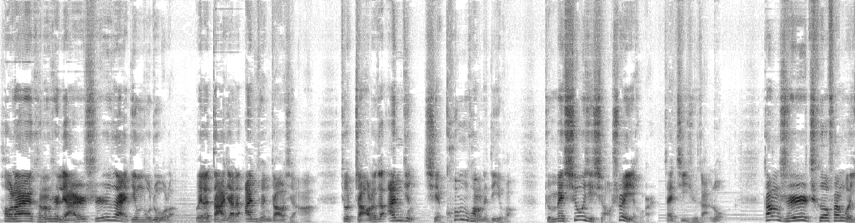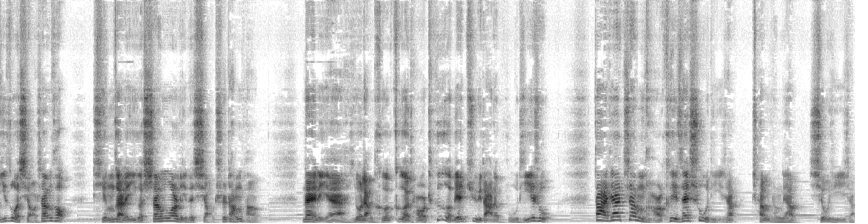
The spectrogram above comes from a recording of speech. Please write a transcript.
后来可能是俩人实在盯不住了。为了大家的安全着想啊，就找了个安静且空旷的地方，准备休息小睡一会儿，再继续赶路。当时车翻过一座小山后，停在了一个山窝里的小池塘旁，那里有两棵个头特别巨大的菩提树，大家正好可以在树底下乘乘凉，休息一下。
